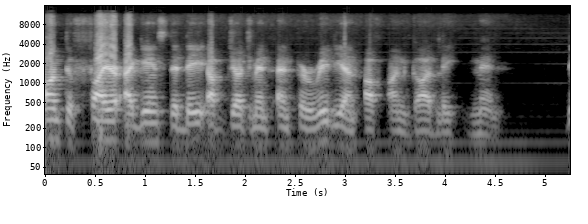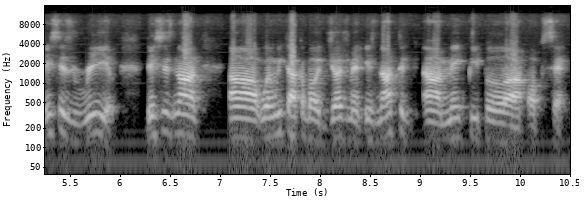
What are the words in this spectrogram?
unto fire against the day of judgment and perdition of ungodly men. This is real. This is not, uh, when we talk about judgment, is not to uh, make people uh, upset.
